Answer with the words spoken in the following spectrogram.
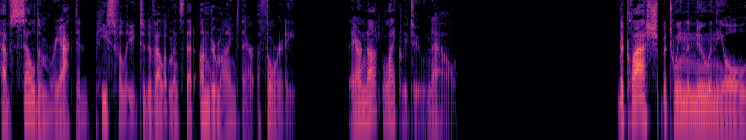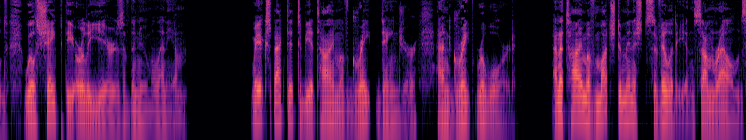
have seldom reacted peacefully to developments that undermined their authority. They are not likely to now. The clash between the new and the old will shape the early years of the new millennium. We expect it to be a time of great danger and great reward, and a time of much diminished civility in some realms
